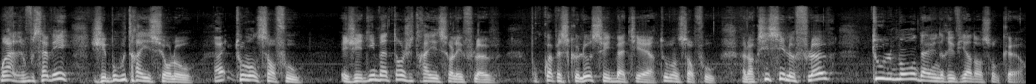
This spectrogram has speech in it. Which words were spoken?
Moi, vous savez, j'ai beaucoup travaillé sur l'eau. Oui. Tout le monde s'en fout. Et j'ai dit maintenant, je vais travailler sur les fleuves. Pourquoi? Parce que l'eau, c'est une matière. Tout le monde s'en fout. Alors que si c'est le fleuve, tout le monde a une rivière dans son cœur.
